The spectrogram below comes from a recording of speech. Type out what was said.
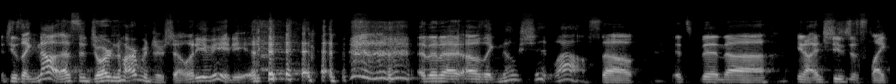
And she's like, "No, that's the Jordan Harbinger show. What do you mean?" and then I, I was like, "No shit, wow." So it's been uh you know and she's just like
